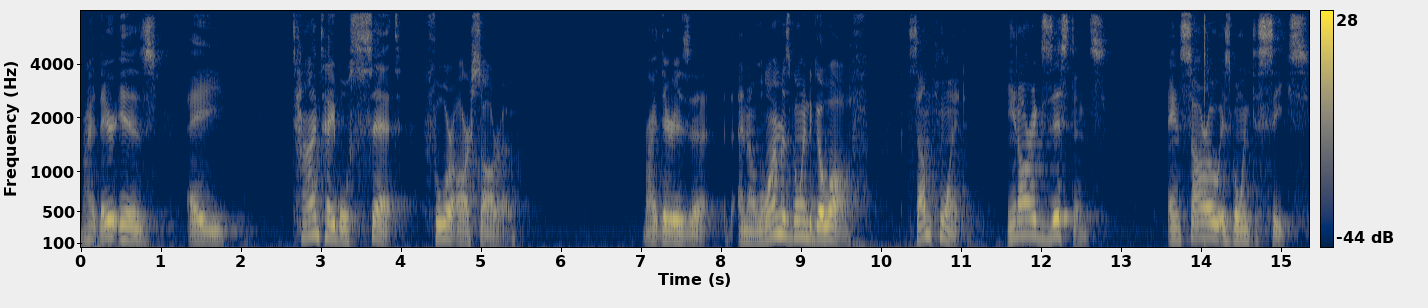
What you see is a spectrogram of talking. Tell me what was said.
Right? There is a timetable set for our sorrow. Right? There is a an alarm is going to go off some point in our existence and sorrow is going to cease.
